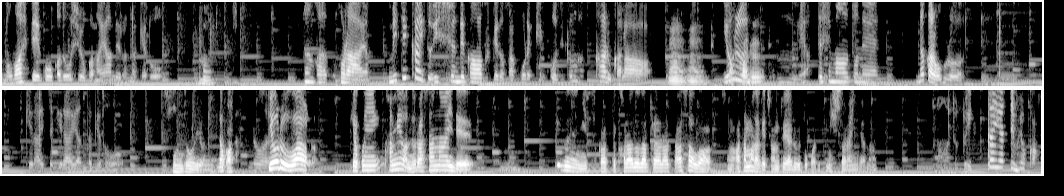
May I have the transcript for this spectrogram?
伸ばしていこうかどうしようか悩んでるんだけど。うん。なんかほら短いと一瞬で乾くけどさこれ結構時間がかかるからうんうん。夜うん、やってしまうとねだからお風呂嫌いっちゃ嫌いやったけど。しんどいよね。だから夜は逆に髪は濡らさないでうん湯船に浸かって体だけ洗って朝はその頭だけちゃんとやるとかにしたらいいんじゃない？あーちょっと一回やってみようか。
